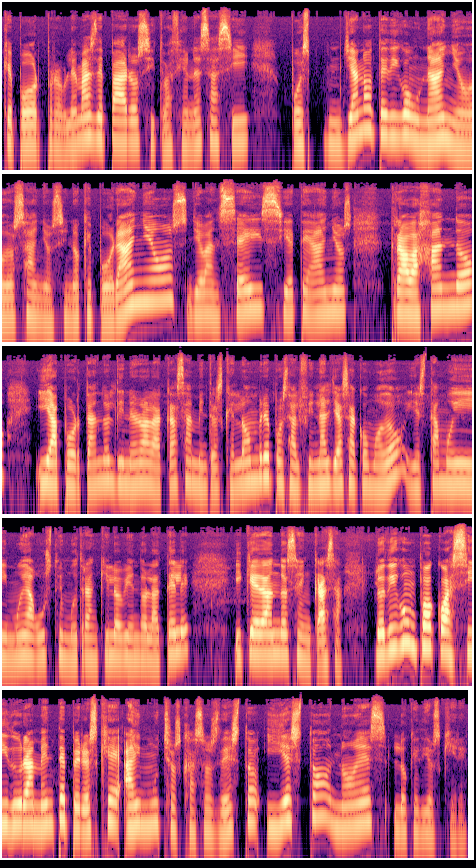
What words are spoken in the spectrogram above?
que por problemas de paro, situaciones así, pues ya no te digo un año o dos años, sino que por años, llevan seis, siete años trabajando y aportando el dinero a la casa, mientras que el hombre pues al final ya se acomodó y está muy, muy a gusto y muy tranquilo viendo la tele y quedándose en casa. Lo digo un poco así duramente, pero es que hay muchos casos de esto y esto no es lo que Dios quiere.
